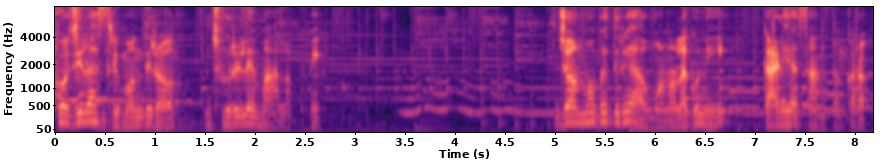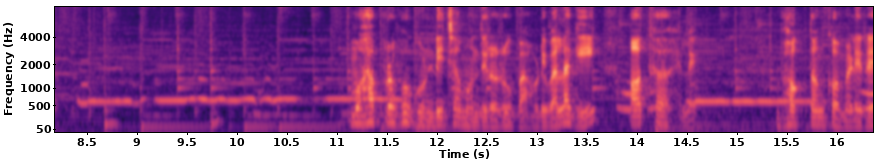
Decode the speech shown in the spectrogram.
ଖୋଜିଲା ଶ୍ରୀମନ୍ଦିର ଝୁରିଲେ ମା ଲକ୍ଷ୍ମୀ। ଜନ୍ମବେଦୀରେ ଆଉ ମନ ଲାଗୁନି କାଳିଆ ସାନ୍ତଙ୍କର ମହାପ୍ରଭୁ ଗୁଣ୍ଡିଚା ମନ୍ଦିରରୁ ବାହୁଡ଼ିବା ଲାଗି ଅଥୟ ହେଲେ। ଭକ୍ତଙ୍କ ମେଳିରେ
